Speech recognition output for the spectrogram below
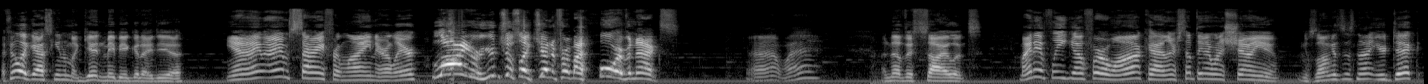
I feel like asking him again may be a good idea. Yeah, I, I'm sorry for lying earlier. Liar! You're just like Jennifer, my whore of an ex! Uh, what? Another silence. Mind if we go for a walk? Uh, there's something I want to show you. As long as it's not your dick,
